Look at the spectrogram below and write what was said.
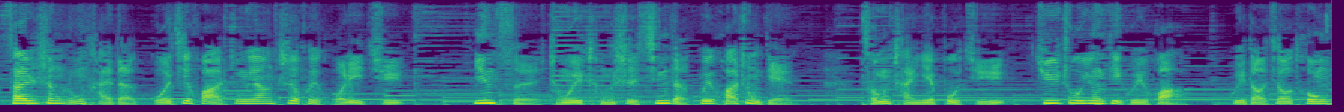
三生融台的国际化中央智慧活力区，因此成为城市新的规划重点。从产业布局、居住用地规划、轨道交通。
